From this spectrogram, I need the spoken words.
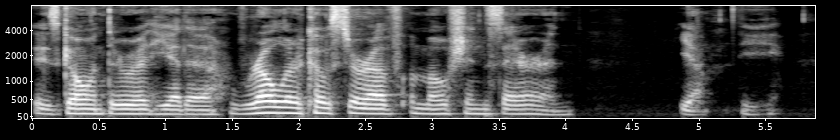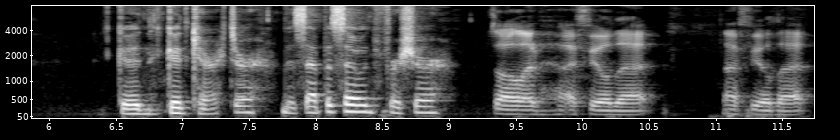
is going through it. He had a roller coaster of emotions there, and yeah, he good good character this episode for sure. Solid. I feel that. I feel that.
